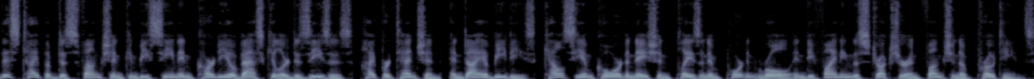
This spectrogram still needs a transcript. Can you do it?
This type of dysfunction can be seen in cardiovascular diseases, hypertension, and diabetes. Calcium coordination plays an important role in defining the structure and function of proteins.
